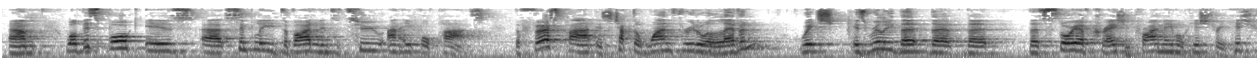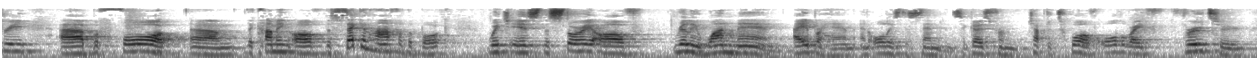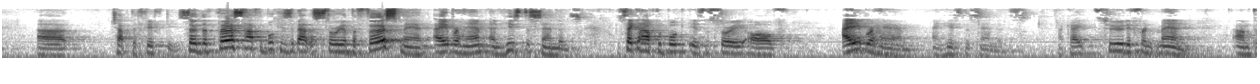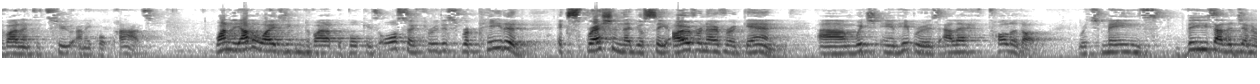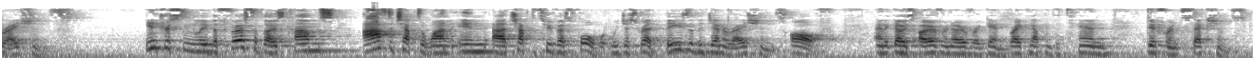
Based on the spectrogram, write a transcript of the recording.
Um, well, this book is uh, simply divided into two unequal parts. The first part is chapter 1 through to 11, which is really the, the, the the story of creation, primeval history, history uh, before um, the coming of the second half of the book, which is the story of really one man, Abraham, and all his descendants. It goes from chapter 12 all the way through to uh, chapter 50. So the first half of the book is about the story of the first man, Abraham, and his descendants. The second half of the book is the story of Abraham and his descendants. Okay, two different men um, divided into two unequal parts. One of the other ways you can divide up the book is also through this repeated expression that you'll see over and over again, um, which in Hebrew is Eleh Toledot, which means these are the generations. Interestingly, the first of those comes after chapter 1 in uh, chapter 2, verse 4, what we just read. These are the generations of. And it goes over and over again, breaking up into 10 different sections.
